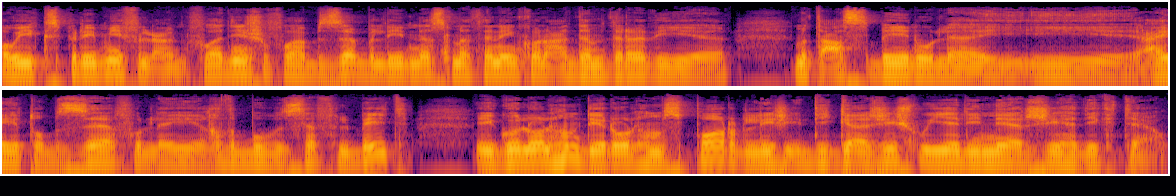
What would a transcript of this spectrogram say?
أو يكسبريمي في العنف. وهذه نشوفوها بزاف اللي الناس مثلا يكون عندهم دراري متعصبين ولا يعيطوا بزاف ولا يغضبوا بزاف في البيت. يقولوا لهم ديروا لهم sport اللي ديجاجي شوية ال énergie هذيك تاعو.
